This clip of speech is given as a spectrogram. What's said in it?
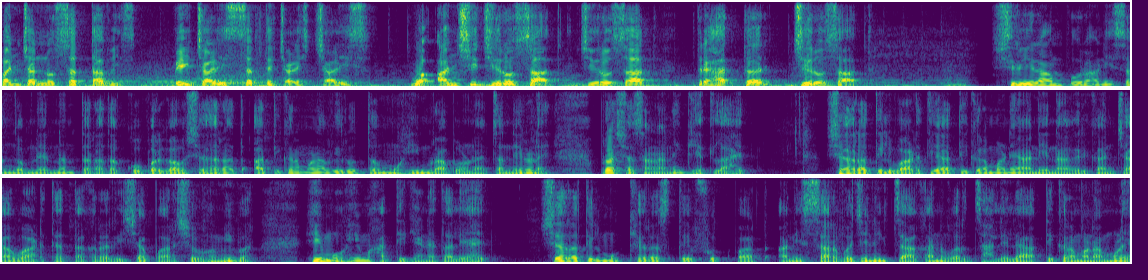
पंच्याण्णव सत्तावीस बेचाळीस सत्तेचाळीस चाळीस व ऐंशी झिरो सात झिरो सात त्र्याहत्तर झिरो सात. श्रीरामपूर आणि संगमनेरनंतर आता कोपरगाव शहरात अतिक्रमणाविरुद्ध मोहीम राबवण्याचा निर्णय प्रशासनाने घेतला आहे. शहरातील वाढती अतिक्रमणे आणि नागरिकांच्या वाढत्या तक्रारीच्या पार्श्वभूमीवर ही मोहीम हाती घेण्यात आली आहे. शहरातील मुख्य रस्ते फुटपाथ आणि सार्वजनिक जागांवर झालेल्या अतिक्रमणामुळे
